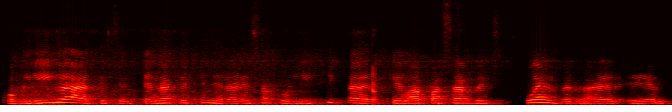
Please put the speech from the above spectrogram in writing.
obliga a que se tenga que generar esa política de qué va a pasar después, ¿verdad? Eh,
